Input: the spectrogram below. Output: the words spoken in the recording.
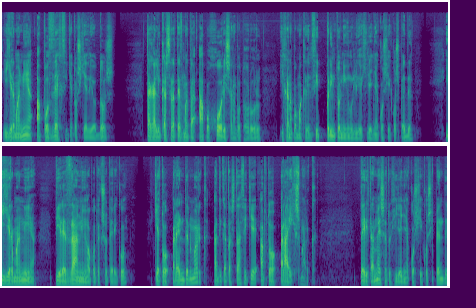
η Γερμανία αποδέχθηκε το σχέδιο εντός. Τα γαλλικά στρατεύματα αποχώρησαν από το Ρουρ, είχαν απομακρυνθεί πριν τον Ιούλιο 1925. Η Γερμανία πήρε δάνειο από το εξωτερικό και το Ρέντενμαρκ αντικαταστάθηκε από το Reichsmark. Περί τα μέσα του 1925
